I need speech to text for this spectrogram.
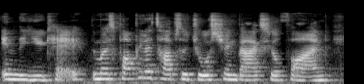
in the UK. The most popular types of drawstring bags you'll find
